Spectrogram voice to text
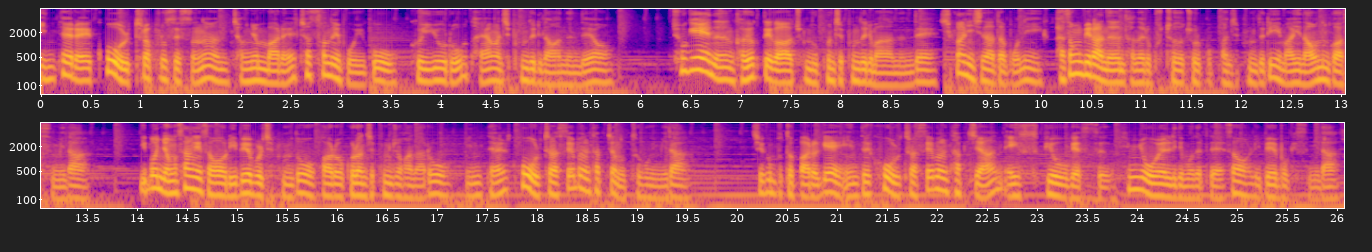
인텔의 코어 울트라 프로세서는 작년 말에 첫 선을 보이고 그 이후로 다양한 제품들이 나왔는데요. 초기에는 가격대가 좀 높은 제품들이 많았는데 시간이 지나다 보니 가성비라는 단어를 붙여서 좋을 법한 제품들이 많이 나오는 것 같습니다. 이번 영상에서 리뷰해볼 제품도 바로 그런 제품 중 하나로 인텔 코어 울트라 7을 탑재한 노트북입니다. 지금부터 빠르게 인텔 코어 울트라 7을 탑재한 ASUS BO5S 16OLED 모델에 대해서 리뷰해보겠습니다.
